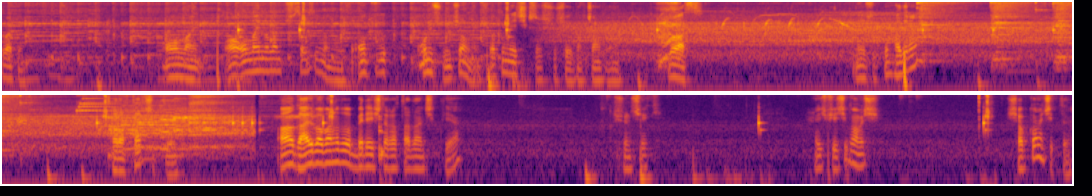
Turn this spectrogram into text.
Dur bakayım. Online. Aa, online olan kişi sayısı ne olmuş? 30 13 bin kişi olmuş. Bakayım ne çıkacak şu şeyden çantadan. Boğaz. Ne çıktı? Hadi lan. Taraftar çıktı. Aa galiba bana da beleş taraftardan çıktı ya. Şunu çek. Hiçbir şey çıkmamış. Şapka mı çıktı?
